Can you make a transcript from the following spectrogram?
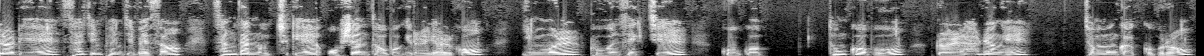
갤러리의 사진 편집에서 상단 우측에 옵션 더보기를 열고 인물, 부분 색칠, 고급, 톤커브를 활용해 전문가급으로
